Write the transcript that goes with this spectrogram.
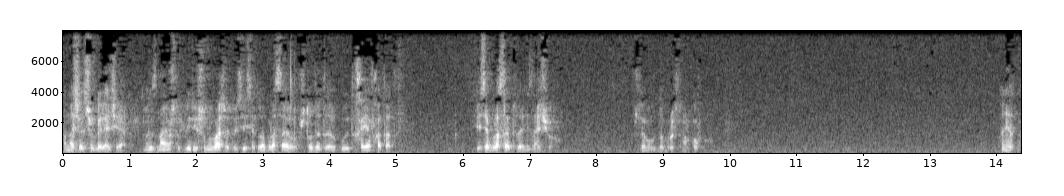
Она сейчас еще горячая. Мы знаем, что клиришу не важно. То есть если я туда бросаю что-то, это будет хаяв хатат. Если я бросаю туда, я не знаю чего. Что я могу туда бросить? Морковку. Понятно.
